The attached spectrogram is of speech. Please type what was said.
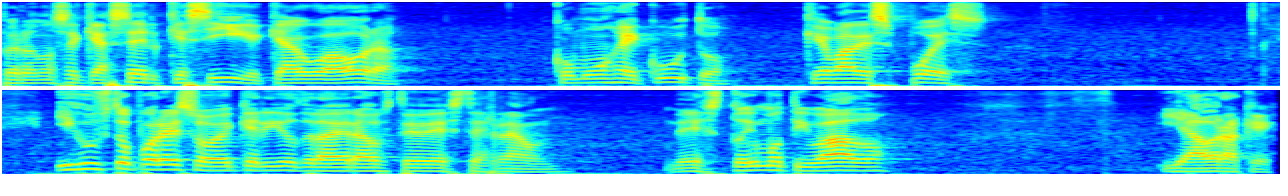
pero no sé qué hacer, qué sigue, qué hago ahora, cómo ejecuto, qué va después. Y justo por eso he querido traer a ustedes este round. De estoy motivado. ¿Y ahora qué?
